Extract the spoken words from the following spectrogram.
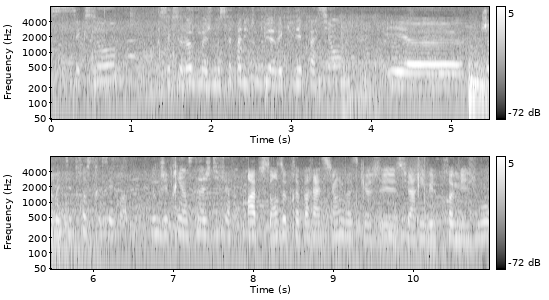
sexo, sexologue, mais je ne me serais pas du tout vue avec des patients et euh, j'aurais été trop stressée. Quoi. Donc j'ai pris un stage différent. Absence de préparation parce que je suis arrivée le premier jour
